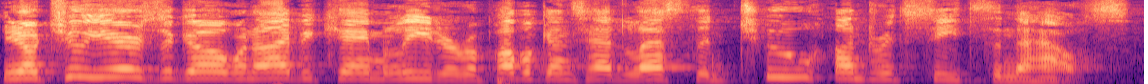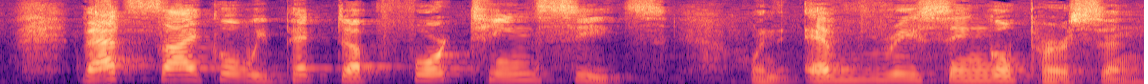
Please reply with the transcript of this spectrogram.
You know, two years ago when I became leader, Republicans had less than 200 seats in the House. That cycle, we picked up 14 seats when every single person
